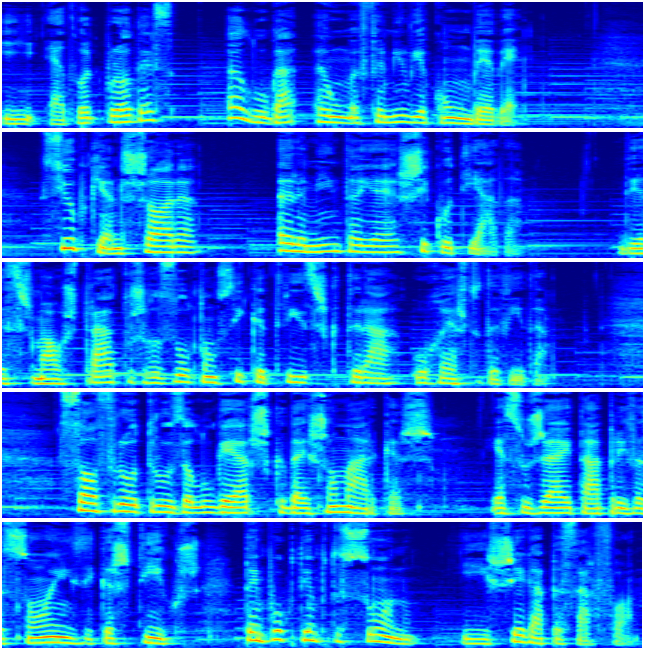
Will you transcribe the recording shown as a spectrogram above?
e Edward Brothers aluga a uma família com um bebê. Se o pequeno chora, Araminta é chicoteada. Desses maus tratos resultam cicatrizes que terá o resto da vida. Sofre outros alugueres que deixam marcas. É sujeita a privações e castigos, tem pouco tempo de sono e chega a passar fome.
